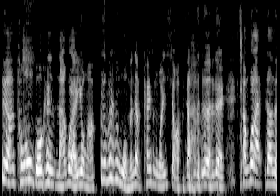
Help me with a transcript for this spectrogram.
对啊，同盟国可以拿过来用啊，贝多芬是我们的，开什么玩笑？这样子对不对？抢过来，这样子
